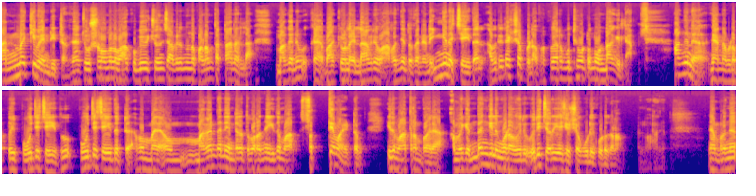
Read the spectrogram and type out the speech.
നന്മയ്ക്ക് വേണ്ടിയിട്ടാണ്. ഞാൻ ചൂഷണം എന്നുള്ള വാക്ക് ഉപയോഗിച്ചു എന്ന് വെച്ചാൽ അവരിൽ നിന്ന് പണം തട്ടാനല്ല. മകനും ബാക്കിയുള്ള എല്ലാവരും അറിഞ്ഞിട്ട് തന്നെയാണ്. ഇങ്ങനെ ചെയ്താൽ അവർ രക്ഷപ്പെടും. അവർക്ക് വേറെ ബുദ്ധിമുട്ടൊന്നും ഉണ്ടാകില്ല. അങ്ങനെ ഞാൻ അവിടെ പോയി പൂജ ചെയ്തു. പൂജ ചെയ്തിട്ട് അപ്പം മകൻ തന്നെ എന്റെ അടുത്ത് പറഞ്ഞു ഇത് സത്യമായിട്ടും ഇത് മാത്രം പോരാ. അമ്മയ്ക്ക് എന്തെങ്കിലും കൂടെ ഒരു ഒരു ചെറിയ ശിക്ഷ കൂടി കൊടുക്കണം എന്ന് പറഞ്ഞു. ഞാൻ പറഞ്ഞു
